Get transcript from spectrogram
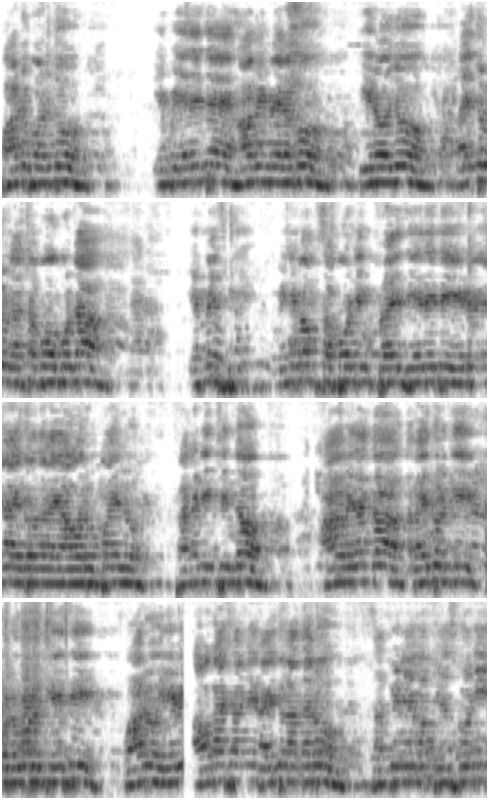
పాటుపడుతూ ఇప్పుడు ఏదైతే హామీ మేరకు ఈ రోజు రైతులు నష్టపోకుండా ఎంఎస్పి మినిమం సపోర్టింగ్ ప్రైస్ ఏదైతే ఏడు వేల ఐదు వందల యాభై రూపాయలు ప్రకటించిందో ఆ విధంగా రైతులకి కొనుగోలు చేసి వారు ఏ అవకాశాన్ని రైతులందరూ సద్వినియోగం చేసుకొని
